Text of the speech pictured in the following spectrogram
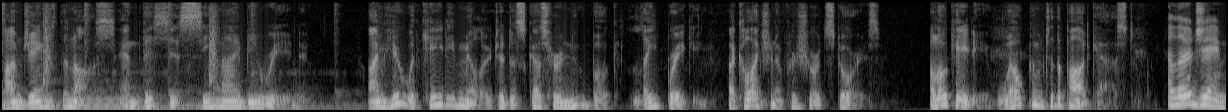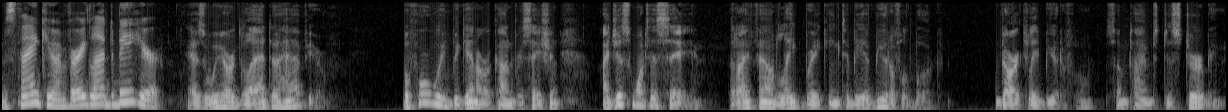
I'm James DeNoss, and this is CNIB Read. I'm here with Katie Miller to discuss her new book, Late Breaking, a collection of her short stories. Hello, Katie. Welcome to the podcast. Hello, James. Thank you. I'm very glad to be here. As we are glad to have you. Before we begin our conversation, I just want to say that I found Late Breaking to be a beautiful book. Darkly beautiful, sometimes disturbing,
